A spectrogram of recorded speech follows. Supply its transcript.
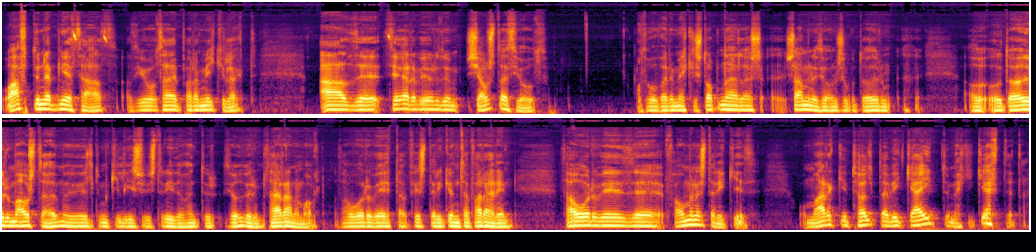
Og aftur nefn ég það, að því það er bara mikilvægt, að uh, þegar við verðum sjálfstæð þjóð og þó varum ekki stopnaðilega saminu þjóðum sem út af öðrum, út af öðrum ástæðum við vildum ekki lýsa við stríð á hendur þjóðverum, það er annar mál. Þá vorum við eitt af fyrsta ríkjum það faraðarinn, þá vorum við uh, fámennastaríkið og margi töld að við gætum ekki gert þetta.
